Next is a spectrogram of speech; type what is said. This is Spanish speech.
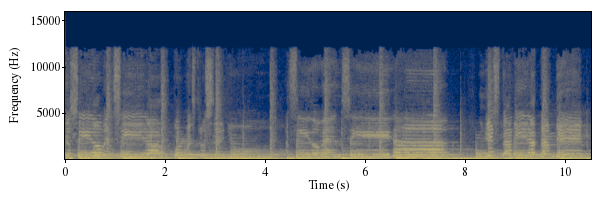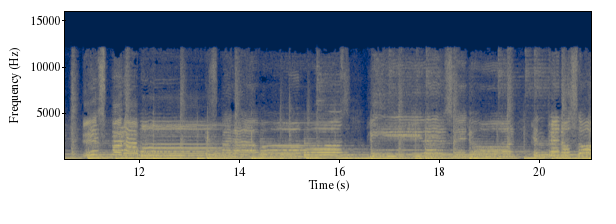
muerte ha sido vencida por nuestro Señor. Ha sido vencida. Y esta vida también es para vos. Es para vos. Vive el Señor entre nosotros.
